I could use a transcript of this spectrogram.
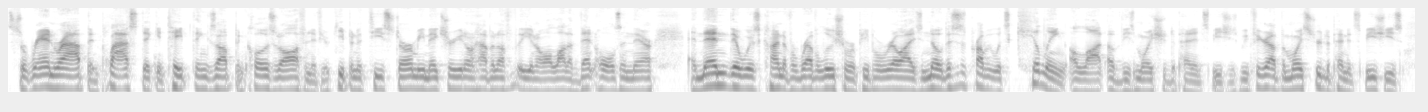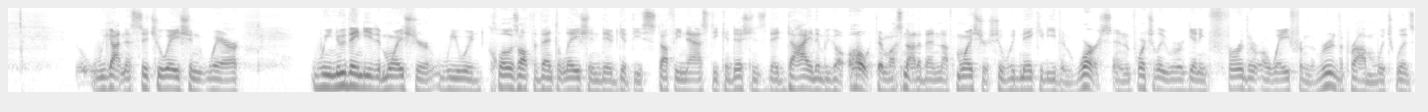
saran wrap and plastic and tape things up and close it off. And if you're keeping a T. stirmi, make sure you don't have enough, you know, a lot of vent holes in there. And then there was kind of a revolution where people realized, no, this is probably what's killing a lot of these moisture dependent species. We figured out the moisture dependent species. We got in a situation where we knew they needed moisture. We would close off the ventilation. They would get these stuffy, nasty conditions. They'd die, and then we'd go, oh, there must not have been enough moisture. So we'd make it even worse. And unfortunately, we were getting further away from the root of the problem, which was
